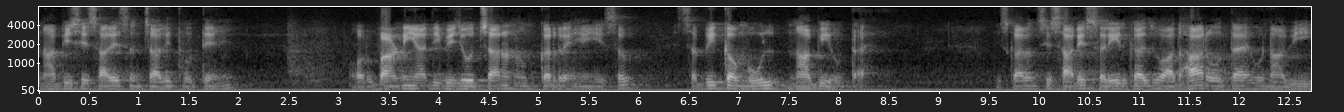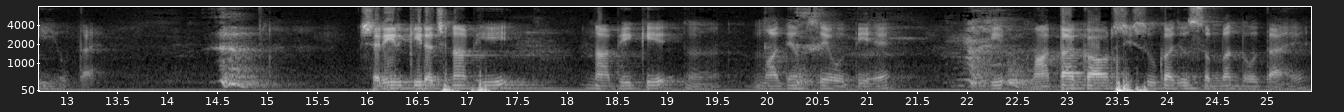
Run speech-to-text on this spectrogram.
नाभि से सारे संचालित होते हैं और वाणी आदि भी जो उच्चारण हम कर रहे हैं, ये सब, सभी का मूल नाभि होता है। इस कारण से सारे शरीर का जो आधार होता है, वो नाभि ही होता है। शरीर की रचना भी नाभि के माध्यम से होती है, क्योंकि माता का और शिशु का जो संबंध होता है,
